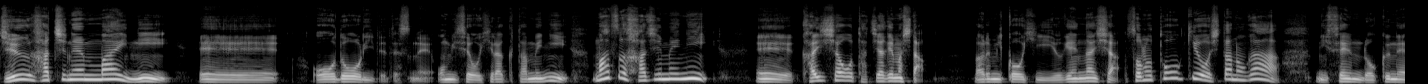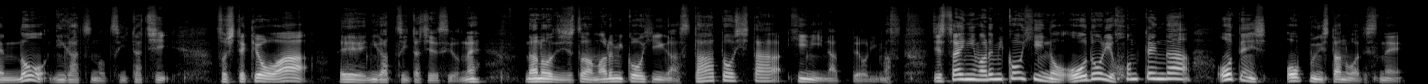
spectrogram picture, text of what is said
18年前に、えー、大通りでですねお店を開くためにまず初めに、えー、会社を立ち上げました。丸見コーヒー有限会社。その登記をしたのが2006年の2月の1日。そして今日は、えー、2月1日ですよね。なので実は丸見コーヒーがスタートした日になっております。実際に丸見コーヒーの大通り本店がオーしオープンしたのはですね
